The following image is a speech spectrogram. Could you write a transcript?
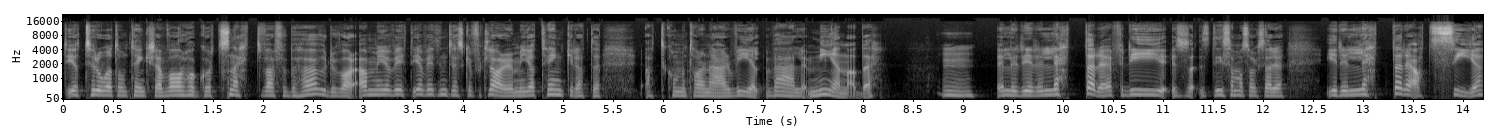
jag tror att de tänker så här, vad har gått snett? Varför behöver du vara? Ja, men jag, vet, jag vet inte hur jag ska förklara det, men jag tänker att, det, att kommentarerna är väl, välmenade. Mm. Eller är det lättare, för det är, det är samma sak så här, är det lättare att se,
